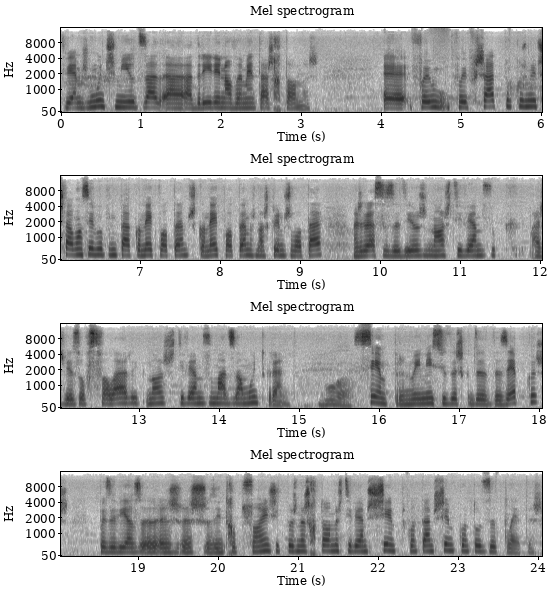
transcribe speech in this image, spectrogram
tivemos muitos miúdos a, a aderirem novamente às retomas. Eh, foi, foi fechado porque os miúdos estavam sempre a perguntar quando é que voltamos, quando é que voltamos, nós queremos voltar, mas graças a Deus nós tivemos o que às vezes ouve-se falar, nós tivemos uma adesão muito grande Boa. sempre no início das, de- das épocas, depois havia as, as- as- interrupções e depois nas retomas tivemos sempre, contámos sempre com todos os atletas.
